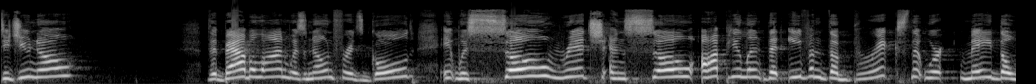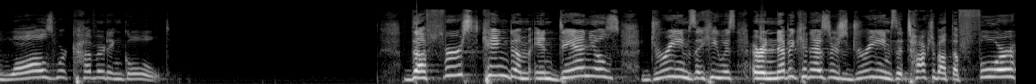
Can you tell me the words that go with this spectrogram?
Did you know that Babylon was known for its gold. It was so rich and so opulent that even the bricks that were made, the walls were covered in gold. The first kingdom in Daniel's dreams that he was, or Nebuchadnezzar's dreams that talked about the four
